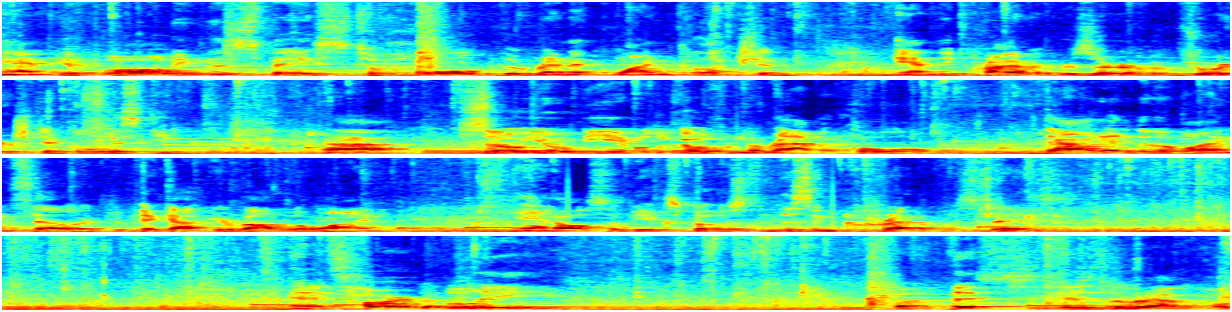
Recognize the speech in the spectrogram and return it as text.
and evolving this space to hold the Roenigk wine collection and the private reserve of George Dickel whiskey. Uh, so you'll be able to go from the rabbit hole down into the wine cellar to pick out your bottle of wine and also be exposed to this incredible space. And it's hard to believe, but this is the rabbit hole.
